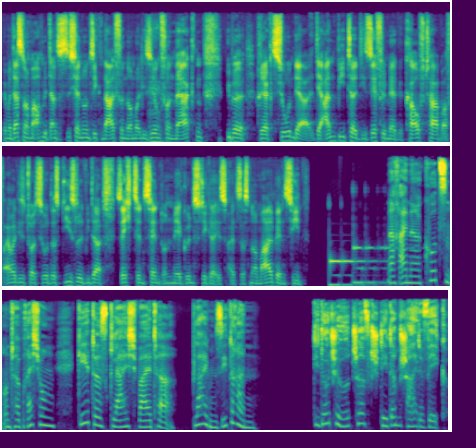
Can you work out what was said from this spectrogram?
wenn man das nochmal auch mit, also das ist ja nur ein Signal für Normalisierung mhm. von Märkten, über Reaktionen der, der Anbieter, die sehr viel mehr gekauft haben, auf einmal die Situation, dass Diesel wieder 16 Cent und mehr günstiger ist als das Normalbenzin. Nach einer kurzen Unterbrechung geht es gleich weiter Bleiben Sie dran. Die deutsche Wirtschaft steht am Scheideweg.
